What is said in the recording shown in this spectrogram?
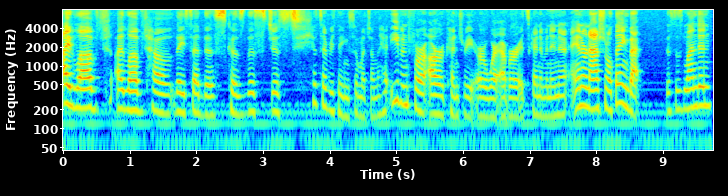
I loved I loved how they said this because this just hits everything so much on the head. Even for our country or wherever, it's kind of an inter- international thing. But this is London.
